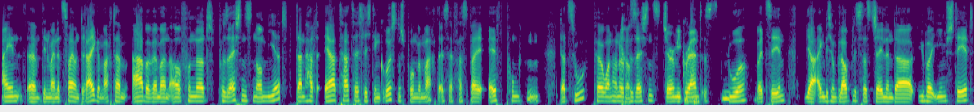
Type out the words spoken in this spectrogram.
ein, äh, den meine zwei und drei gemacht haben. Aber wenn man auf 100 Possessions normiert, dann hat er tatsächlich den größten Sprung gemacht. Da ist er fast bei 11 Punkten dazu per 100 krass. Possessions. Jeremy Grant okay. ist nur bei 10. Ja, eigentlich unglaublich, dass Jalen da über ihm steht.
